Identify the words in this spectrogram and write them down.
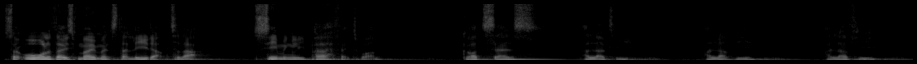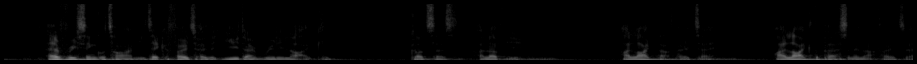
So, all of those moments that lead up to that seemingly perfect one, God says, I love you, I love you, I love you. Every single time you take a photo that you don't really like, God says, I love you. I like that photo. I like the person in that photo.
